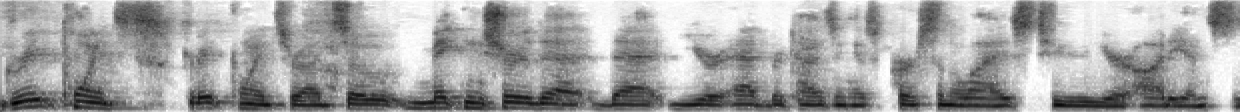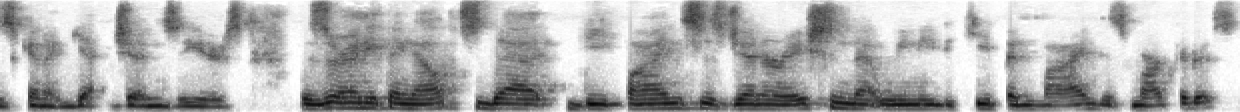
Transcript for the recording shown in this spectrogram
great points. Great points, Rod. So making sure that that your advertising is personalized to your audience is going to get Gen Zers. Is there anything else that defines this generation that we need to keep in mind as marketers?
